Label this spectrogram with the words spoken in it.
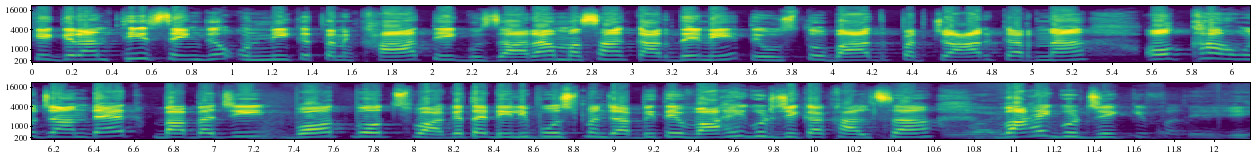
ਕਿ ਗ੍ਰੰਥੀ ਸਿੰਘ 19 ਕੁ ਤਨਖਾਹ ਤੇ ਗੁਜ਼ਾਰਾ ਮਸਾਂ ਕਰਦੇ ਨੇ ਤੇ ਉਸ ਤੋਂ ਬਾਅਦ ਪ੍ਰਚਾਰ ਕਰਨਾ ਔਖਾ ਹੋ ਜਾਂਦਾ ਹੈ। ਬਾਬਾ ਜੀ ਬਹੁਤ ਬਹੁਤ ਸਵਾਗਤ ਹੈ ਡੇਲੀ ਪੋਸਟ ਪੰਜਾਬੀ ਤੇ। ਵਾਹਿਗੁਰੂ ਜੀ ਕਾ ਖਾਲਸਾ, ਵਾਹਿਗੁਰੂ ਜੀ ਕੀ ਫਤਿਹ। ਜੀ।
